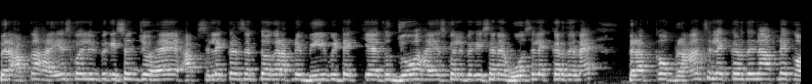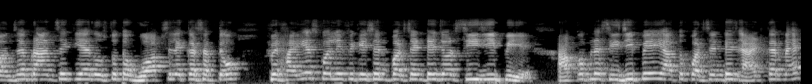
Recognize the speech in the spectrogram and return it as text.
फिर आपका हाईएस्ट क्वालिफिकेशन जो है, आप सिलेक्ट कर सकते हो, अगर आपने बी बी टेक किया है तो जो हाईएस्ट क्वालिफिकेशन है, वो सिलेक्ट कर देना है। फिर आपको ब्रांच सिलेक्ट कर देना, आपने कौन से ब्रांच से किया है दोस्तों तो वो आप सिलेक्ट कर सकते हो। फिर हाईएस्ट क्वालिफिकेशन परसेंटेज और सीजीपीए आपको अपना सीजीपीए या तो परसेंटेज ऐड करना है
